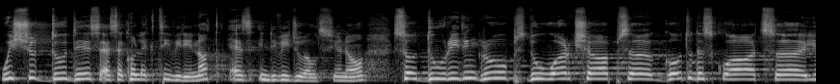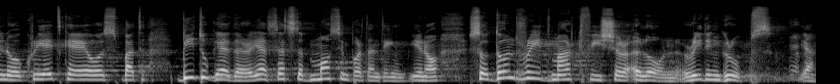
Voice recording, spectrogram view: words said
we should do this as a collectivity, not as individuals, you know. So do reading groups, do workshops, uh, go to the squats, uh, you know, create chaos, but be together. Yes, that's the most important thing, you know. So don't read Mark Fisher alone, reading groups. Yeah.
